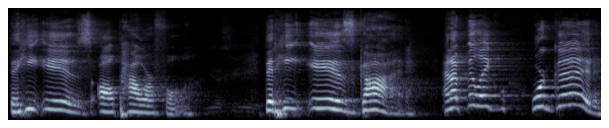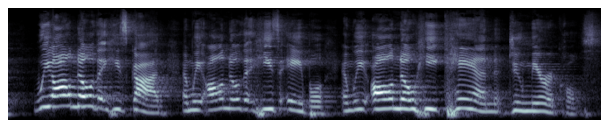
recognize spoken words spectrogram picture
that He is all powerful, that He is God. And I feel like we're good. We all know that He's God, and we all know that He's able, and we all know He can do miracles.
